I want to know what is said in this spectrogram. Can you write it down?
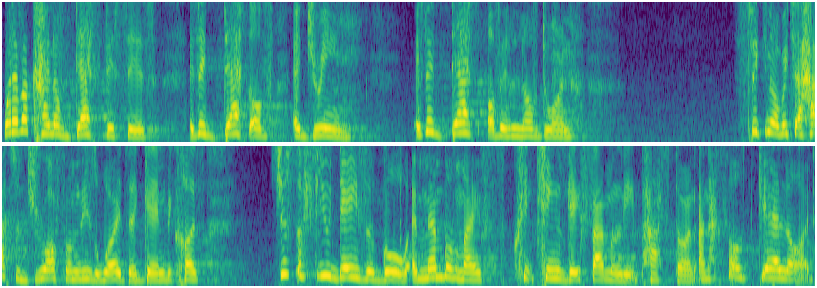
Whatever kind of death this is, is it death of a dream? Is it death of a loved one? Speaking of which, I had to draw from these words again because just a few days ago, a member of my Kingsgate family passed on, and I thought, Dear Lord,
